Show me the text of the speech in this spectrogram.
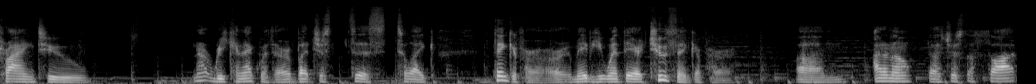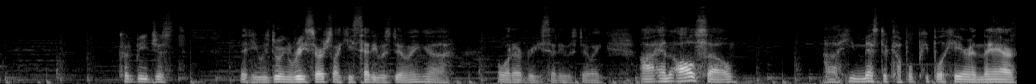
trying to not reconnect with her, but just to to like think of her, or maybe he went there to think of her. Um, I don't know. That's just a thought. Could be just that he was doing research, like he said he was doing, uh, or whatever he said he was doing, uh, and also uh, he missed a couple people here and there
